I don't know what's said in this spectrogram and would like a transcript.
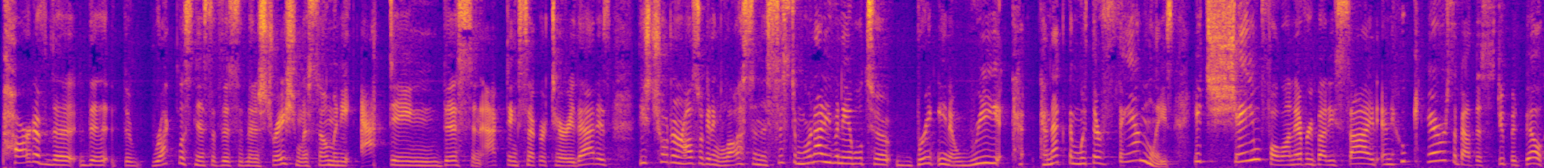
part of the, the, the, recklessness of this administration with so many acting this and acting secretary that is these children are also getting lost in the system. We're not even able to bring, you know, reconnect them with their families. It's shameful on everybody's side. And who cares about this stupid bill?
